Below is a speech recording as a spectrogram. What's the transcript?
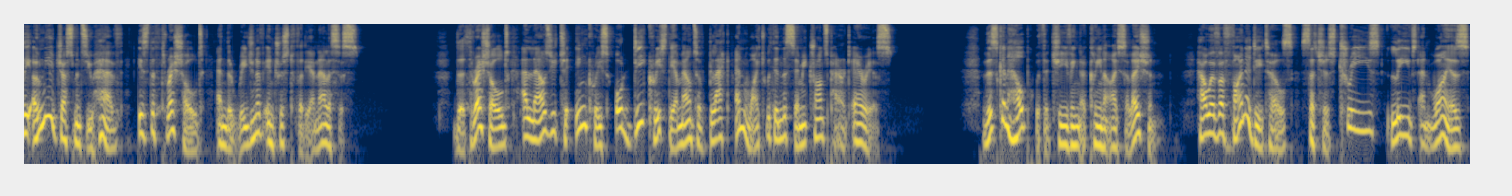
the only adjustments you have is the threshold and the region of interest for the analysis. The threshold allows you to increase or decrease the amount of black and white within the semi-transparent areas. This can help with achieving a cleaner isolation. However, finer details such as trees, leaves and wires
